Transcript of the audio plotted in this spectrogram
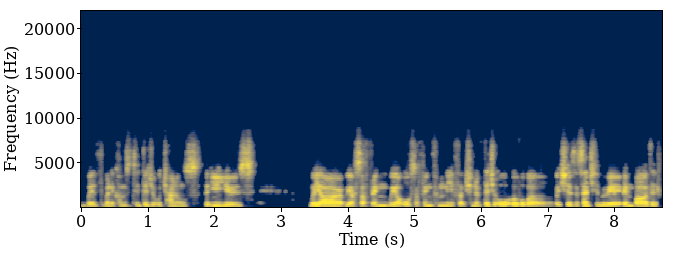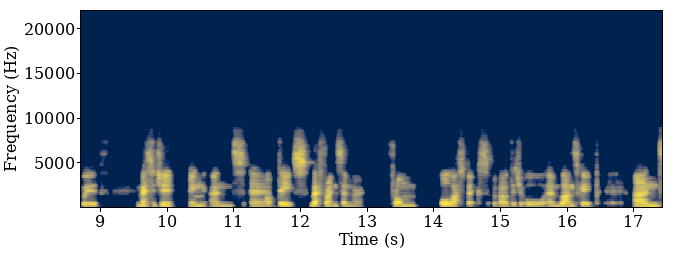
with when it comes to digital channels that you use, we are we are suffering we are all suffering from the affliction of digital overwhelm, which is essentially we're bombarded with messaging and uh, updates left, right, and center from all aspects of our digital um, landscape. And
